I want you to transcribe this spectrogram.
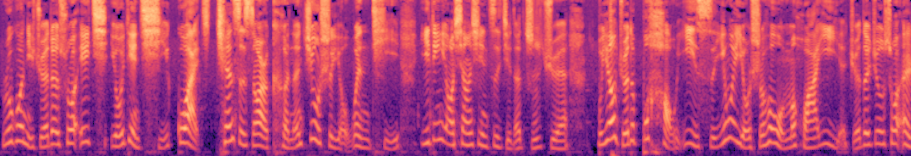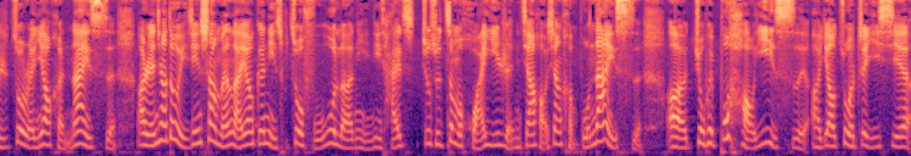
如果你觉得说，诶，奇有点奇怪，chances are 可能就是有问题，一定要相信自己的直觉。不要觉得不好意思，因为有时候我们华裔也觉得，就是说，哎，做人要很 nice 啊，人家都已经上门来要跟你做服务了，你你还就是这么怀疑人家，好像很不 nice，呃，就会不好意思啊，要做这一些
